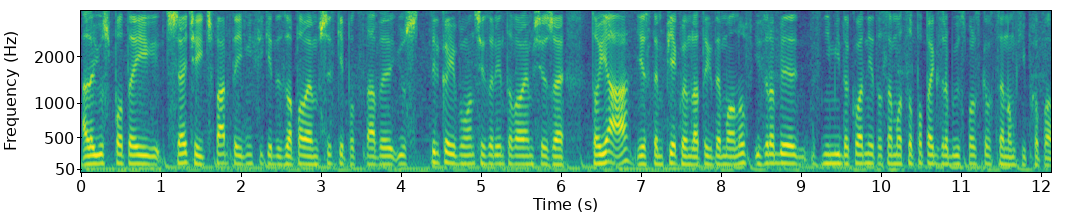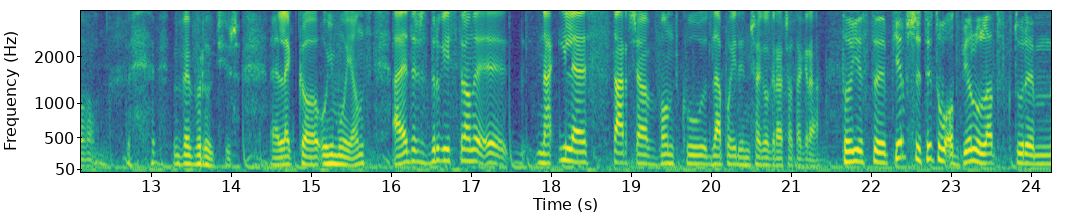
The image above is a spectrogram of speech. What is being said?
ale już po tej trzeciej, czwartej misji, kiedy złapałem wszystkie podstawy, już tylko i wyłącznie zorientowałem się, że to ja jestem piekłem dla tych demonów i zrobię z nimi dokładnie to samo, co Popek zrobił z polską sceną hip-hopową. wywrócisz, e, lekko ujmując, ale też z drugiej strony y, na ile starcza w wątku dla pojedynczego gracza ta gra? To jest e, pierwszy tytuł od wielu lat, w którym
